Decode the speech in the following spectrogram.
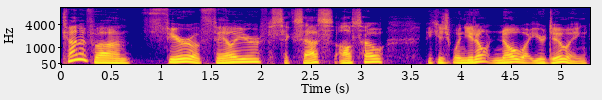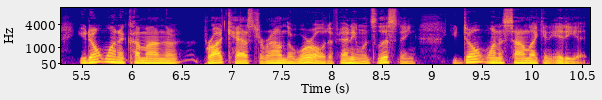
kind of um, fear of failure, success also, because when you don't know what you're doing, you don't want to come on the broadcast around the world, if anyone's listening, you don't want to sound like an idiot.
